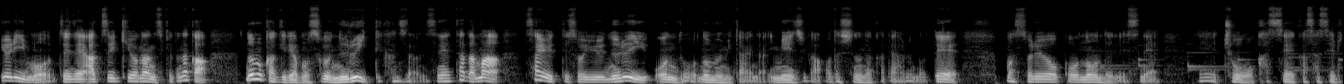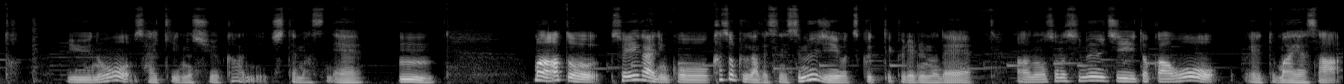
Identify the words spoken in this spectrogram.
よりも全然熱い気温なんですけど、なんか飲む限りはもうすごいぬるいって感じなんですね。ただまあ、左右ってそういうぬるい温度を飲むみたいなイメージが私の中であるので、まあそれをこう飲んでですね、えー腸を活性化させるというのを最近の習慣にしてますね。うん。まあ、あと、それ以外にこう、家族がですね、スムージーを作ってくれるので、あの、そのスムージーとかを、えっ、と、毎朝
